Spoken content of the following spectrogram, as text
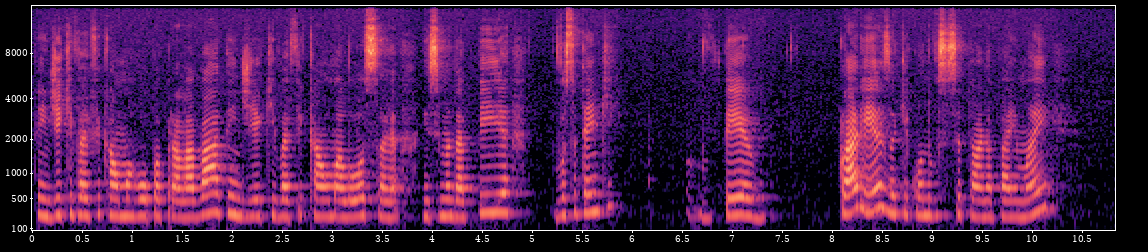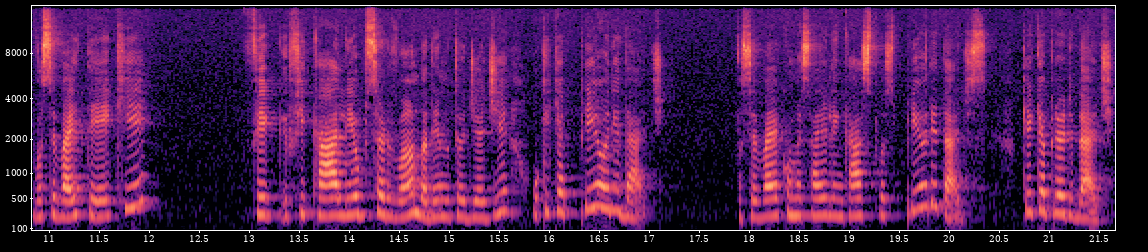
Tem dia que vai ficar uma roupa para lavar, tem dia que vai ficar uma louça em cima da pia. Você tem que ter clareza que quando você se torna pai e mãe, você vai ter que ficar ali observando ali no teu dia a dia o que, que é prioridade. Você vai começar a elencar as suas prioridades. O que, que é prioridade?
